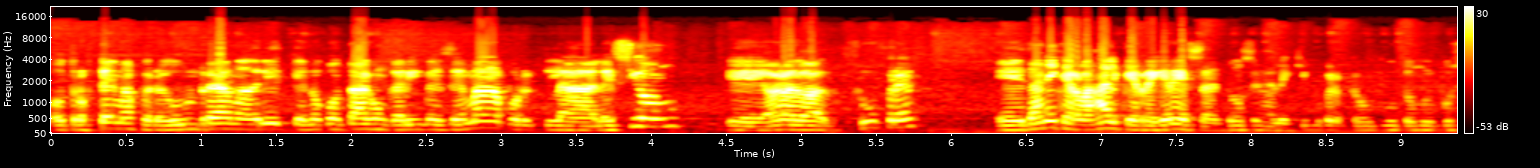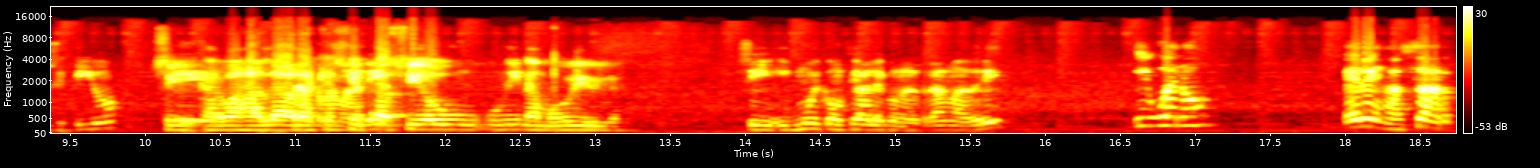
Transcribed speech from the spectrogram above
otros temas, pero un Real Madrid que no contaba con Karim Benzema por la lesión que ahora sufre eh, Dani Carvajal que regresa entonces al equipo creo que es un punto muy positivo. Sí, eh, Carvajal la verdad que siempre ha sido un, inamovible. Sí, y muy confiable con el Real Madrid. Y bueno, Eden Hazard,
